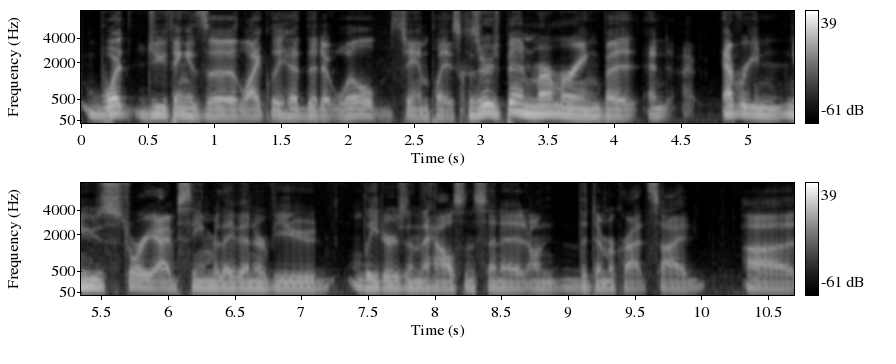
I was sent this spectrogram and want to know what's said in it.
what do you think is the likelihood that it will stay in place? Because there's been murmuring, but and every news story I've seen where they've interviewed leaders in the House and Senate on the Democrat side, uh,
